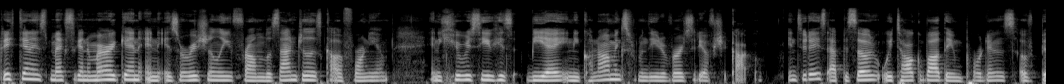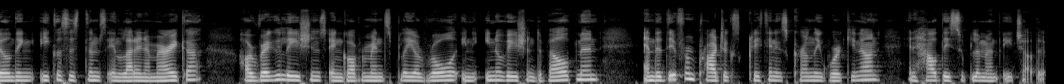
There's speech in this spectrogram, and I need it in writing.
Cristian is Mexican American and is originally from Los Angeles, California, and he received his BA in economics from the University of Chicago. In today's episode, we talk about the importance of building ecosystems in Latin America, how regulations and governments play a role in innovation development, and the different projects Cristian is currently working on and how they supplement each other.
